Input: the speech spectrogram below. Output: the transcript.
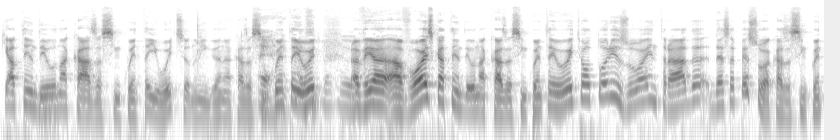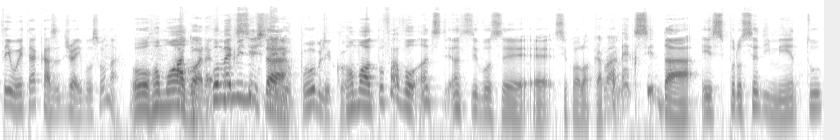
que atendeu na casa 58, se eu não me engano, a casa 58, é, para ver a, a, voz que atendeu na casa 58 e autorizou a entrada dessa pessoa. A casa 58 é a casa de Jair Bolsonaro. Ô, Romualdo, Agora, como é que Ministério se dá? Público... Romualdo, por favor, antes, antes de você é, se colocar, claro. como é que se dá esse procedimento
